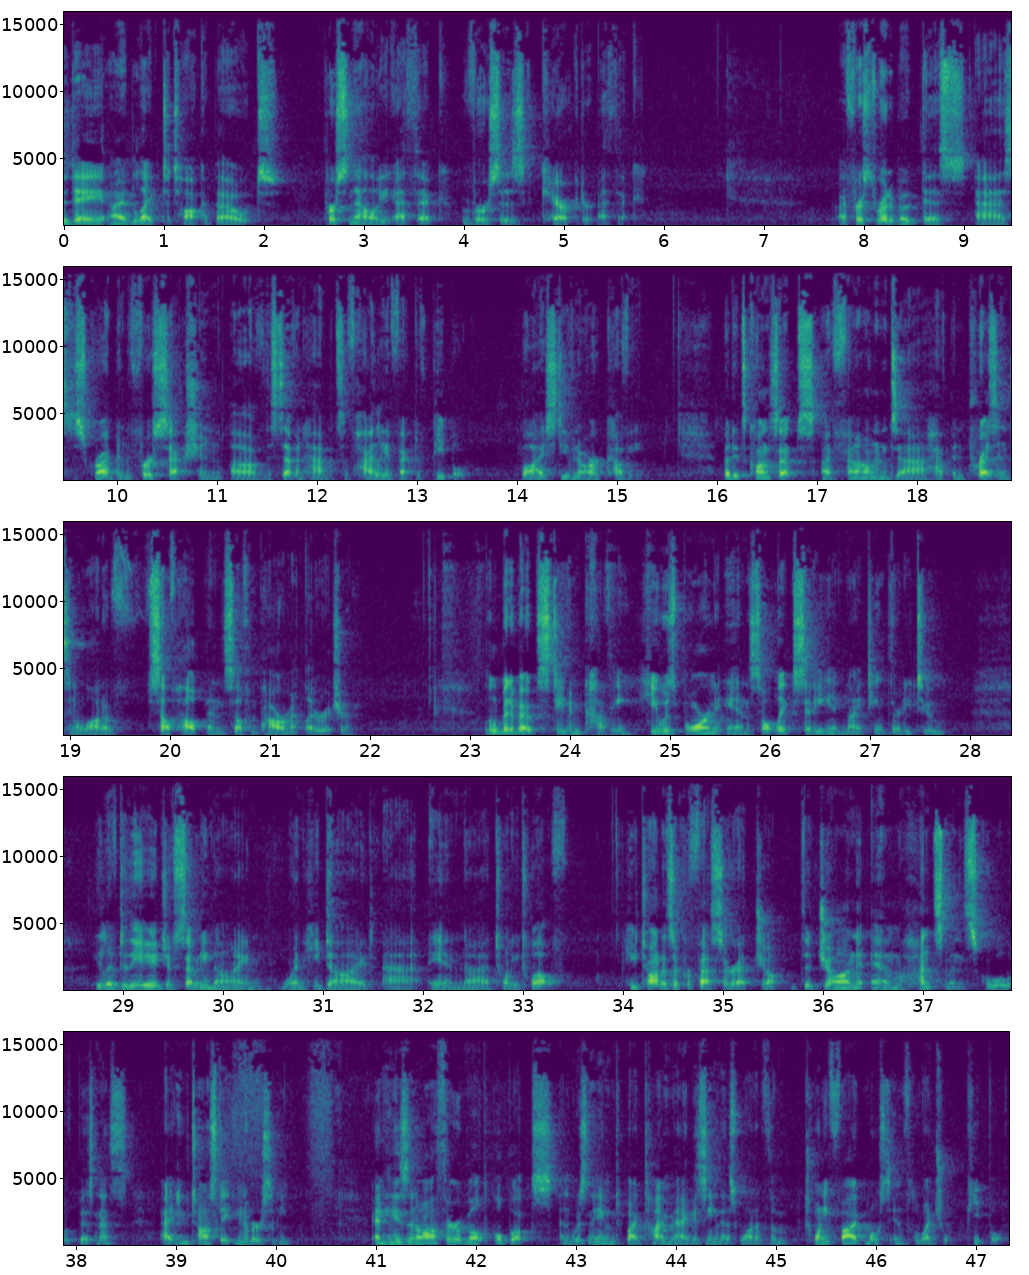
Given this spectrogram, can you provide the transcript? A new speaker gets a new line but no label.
Today, I'd like to talk about personality ethic versus character ethic. I first read about this as described in the first section of The Seven Habits of Highly Effective People by Stephen R. Covey. But its concepts I've found uh, have been present in a lot of self help and self empowerment literature. A little bit about Stephen Covey. He was born in Salt Lake City in 1932. He lived to the age of 79 when he died uh, in uh, 2012. He taught as a professor at Jon, the Jon M. Huntsman School of Business at Utah State University, and he is an author of multiple books and was named by Time magazine as one of the 25 most influential people.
